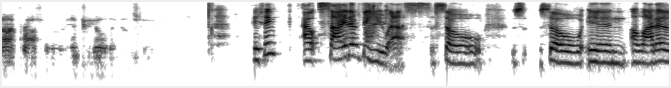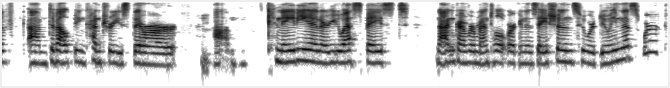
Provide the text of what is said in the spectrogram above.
nonprofit or NGO that? I think outside of the US, so so in a lot of um, developing countries, there are um, Canadian or US based non-governmental organizations who are doing this work,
